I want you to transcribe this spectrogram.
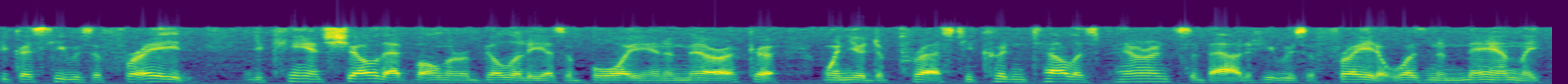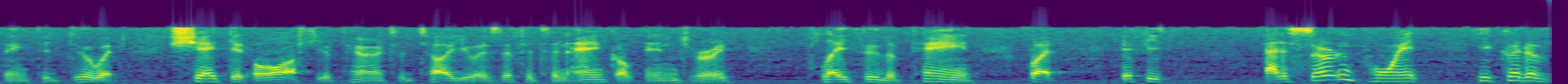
because he was afraid. You can't show that vulnerability as a boy in America when you're depressed. He couldn't tell his parents about it. He was afraid it wasn't a manly thing to do it. Shake it off, your parents would tell you, as if it's an ankle injury. Play through the pain. But if he, at a certain point, he could have,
